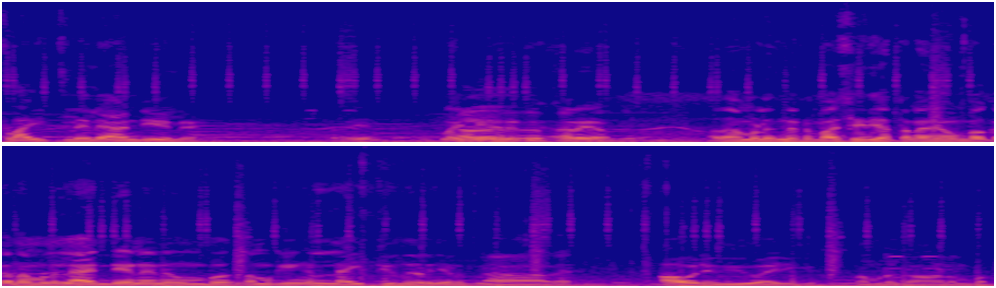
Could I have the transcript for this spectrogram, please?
ഫ്ലൈറ്റിൽ ലാൻഡ് ചെയ്യില്ലേ? ഫ്ലൈറ്റ് അറിയാം. അത് നമ്മൾ നെടുമ്പാശ്ശേരി എത്തുന്നതിന് മുമ്പൊക്കെ നമ്മൾ ലാൻഡ് ചെയ്യുന്നതിന് മുമ്പ് നമുക്ക് ഇങ്ങനെ ലൈറ്റിൽ തെളിഞ്ഞെടുക്കും. അതെ. ആ ഒരു വ്യൂ ആയിരിക്കും നമ്മൾ കാണുമ്പോൾ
